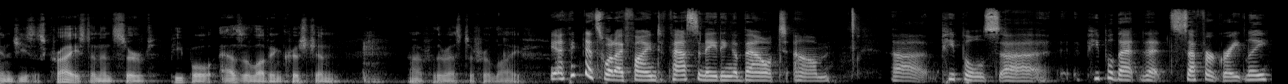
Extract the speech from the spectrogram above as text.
in Jesus Christ, and then served people as a loving Christian uh, for the rest of her life. Yeah, I think that's what I find fascinating about um, uh, people's uh, people that that suffer greatly.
